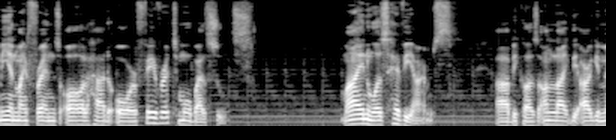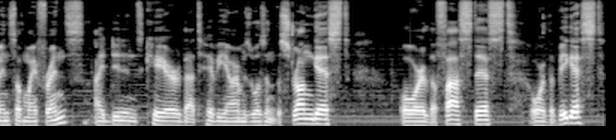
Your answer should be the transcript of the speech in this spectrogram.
me and my friends all had our favorite mobile suits. Mine was Heavy Arms, uh, because unlike the arguments of my friends, I didn't care that Heavy Arms wasn't the strongest, or the fastest, or the biggest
